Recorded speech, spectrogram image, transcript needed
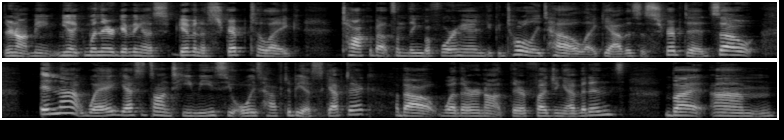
They're not being like when they're giving us given a script to like talk about something beforehand, you can totally tell like yeah, this is scripted. So in that way, yes, it's on TV, so you always have to be a skeptic about whether or not they're fudging evidence. But um,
